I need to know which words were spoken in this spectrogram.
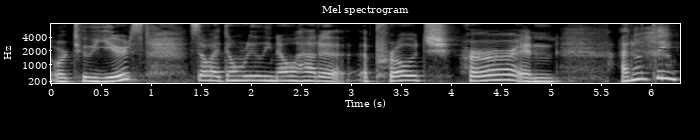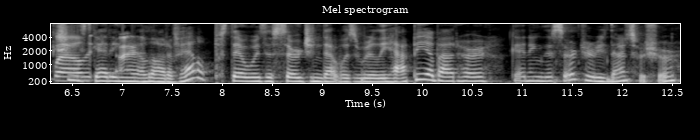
or two years. So I don't really know how to approach her. And I don't think well, she's getting I, a lot of help. There was a surgeon that was really happy about her getting the surgery, that's for sure.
